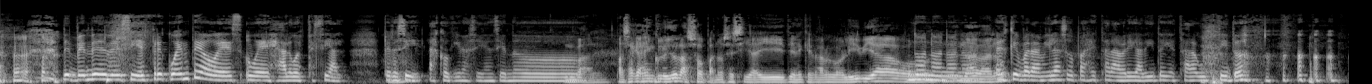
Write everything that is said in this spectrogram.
Depende de si es frecuente o es, o es algo especial. Pero sí, las coquinas siguen siendo... Vale. Pasa que has incluido la sopa. No sé si ahí tiene que ver algo Olivia o... No, no, no. no. Es que para mí la sopa es estar abrigadito y estar a gustito.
